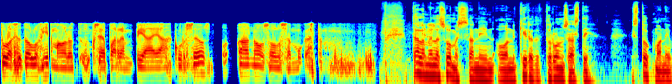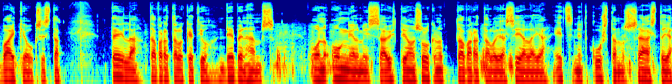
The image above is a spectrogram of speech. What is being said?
tulokset ollut hieman odotuksia parempia ja kurssi on nousu ollut sen mukaista. Täällä meillä Suomessa niin on kirjoitettu runsaasti Stockmannin vaikeuksista. Teillä tavarataloketju Debenhams on ongelmissa. Yhtiö on sulkenut tavarataloja siellä ja etsinyt kustannussäästöjä.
